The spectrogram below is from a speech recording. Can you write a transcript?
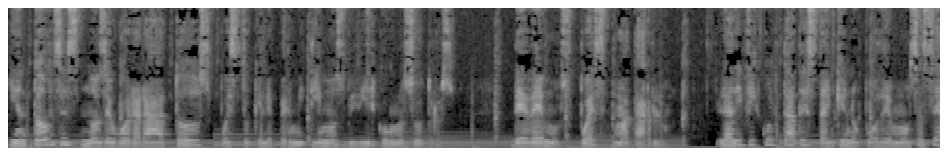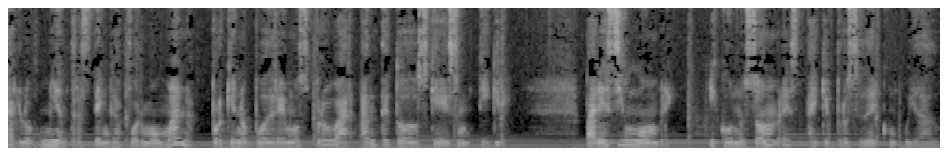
y entonces nos devorará a todos puesto que le permitimos vivir con nosotros. Debemos, pues, matarlo. La dificultad está en que no podemos hacerlo mientras tenga forma humana, porque no podremos probar ante todos que es un tigre. Parece un hombre, y con los hombres hay que proceder con cuidado.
